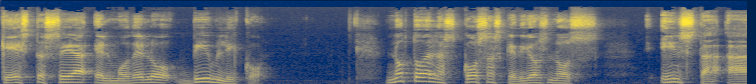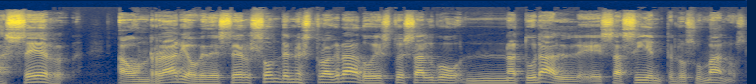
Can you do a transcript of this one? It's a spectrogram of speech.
que esto sea el modelo bíblico no todas las cosas que Dios nos insta a hacer, a honrar y a obedecer son de nuestro agrado. Esto es algo natural, es así entre los humanos.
